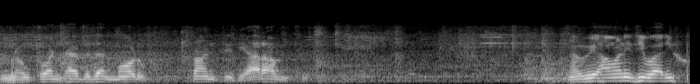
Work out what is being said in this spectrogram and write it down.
હમણાં ઉઠવાનું થાય બધાને મોડું. શાંતિથી, આરામથી. નવી હાવાણીથી વાર્યું.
